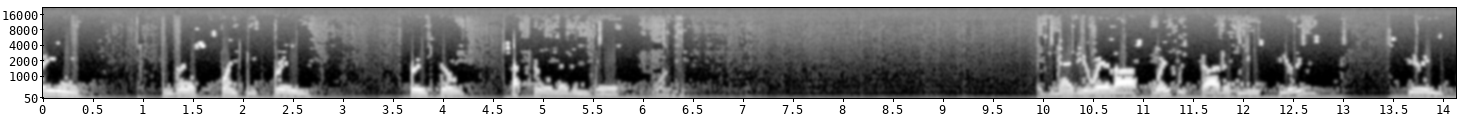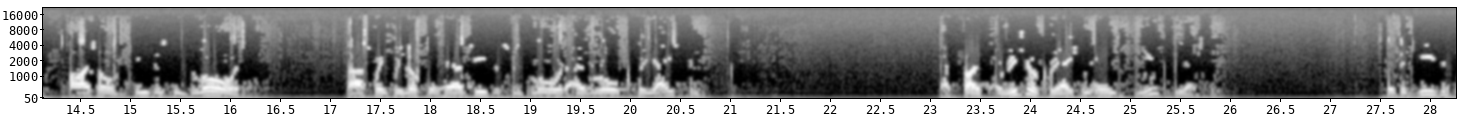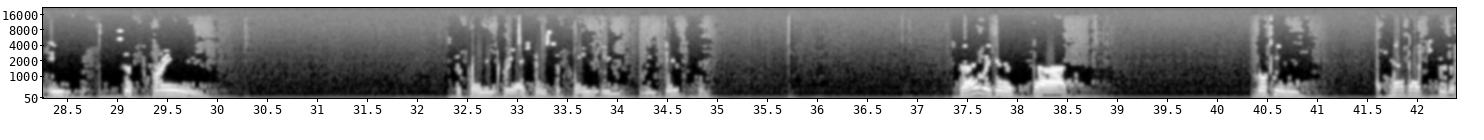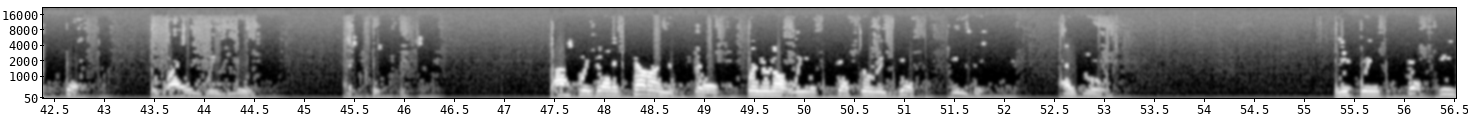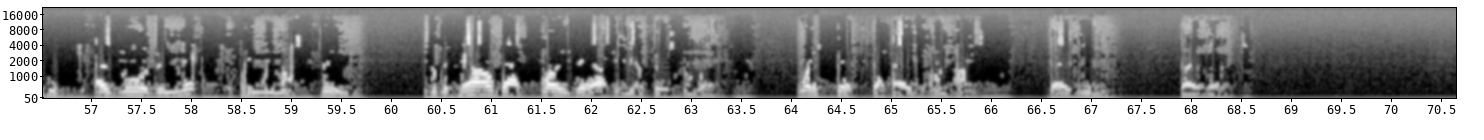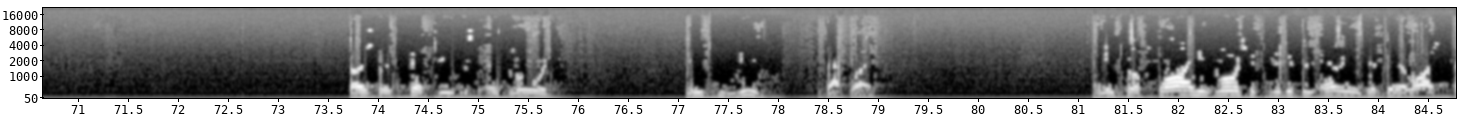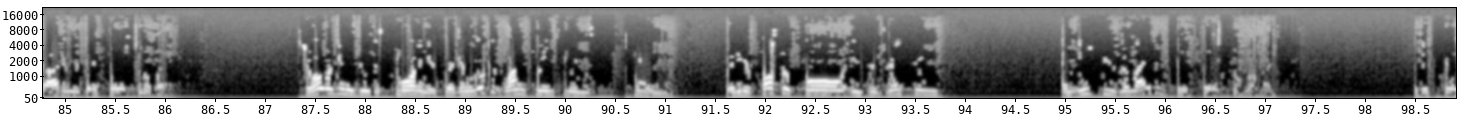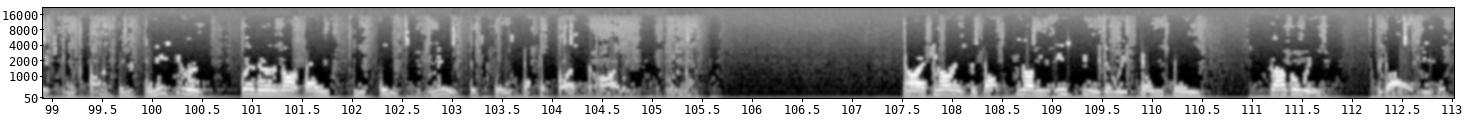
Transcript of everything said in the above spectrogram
reading from verse 23 through till chapter 11, verse 1. As you may be aware, last week we started a new series, series titled Jesus is Lord. Last week we looked at how Jesus was Lord over all creation. That's both original creation and new creation. So that Jesus is supreme. Supreme in creation supreme in redemption. Today we're going to start looking at how that should affect the way we live as Christians. Last week we had a challenge for whether or not we accept or reject Jesus as Lord. And if we accept Jesus as Lord, the next thing we must do look at how that flows out in our personal lives. What effect that has on us day in, day out. Those who accept Jesus as Lord need to live that way. They need to apply His Lordship to the different areas of their life, starting with their personal life. So, what we're going to do this morning is we're going to look at 1 Corinthians 10, where the Apostle Paul is addressing an issue related to personal life for the church in Corinth. An issue of whether or not they can eat meat that's been sacrificed to idols or not. Now, I acknowledge that that's not an issue that we tend to struggle with today, is it?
